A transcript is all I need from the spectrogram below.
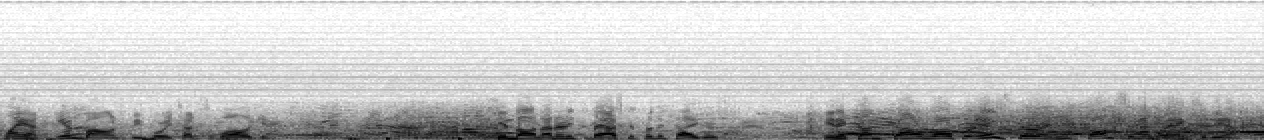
plant inbounds before he touched the ball again. Inbound underneath the basket for the Tigers. And it comes down low for Inkster, and he bumps and then banks it in.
